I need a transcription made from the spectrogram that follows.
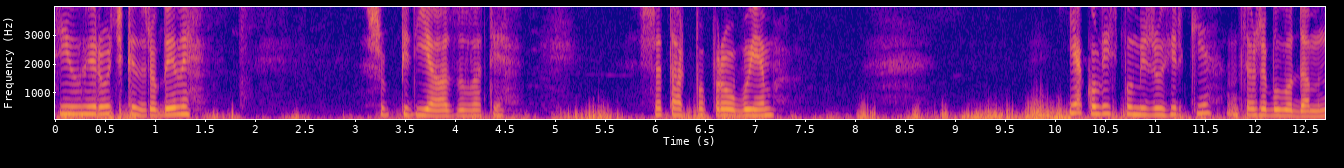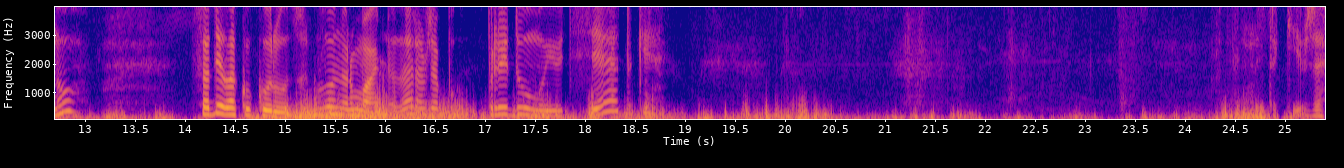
ці огірочки зробили, щоб підв'язувати. Ще так попробуємо. Я колись поміж огірки, ну, це вже було давно, садила кукурудзу, було нормально. Зараз вже придумують сітки. Ось такі вже.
